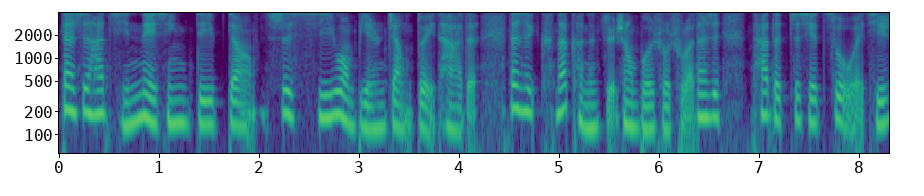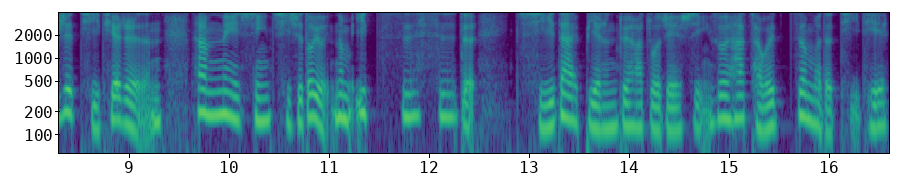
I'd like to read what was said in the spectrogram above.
但是他其实内心 deep down 是希望别人这样对他的，但是他可能嘴上不会说出来，但是他的这些作为其实是体贴的人，他们内心其实都有那么一丝丝的期待别人对他做这些事情，所以他才会这么的体贴。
